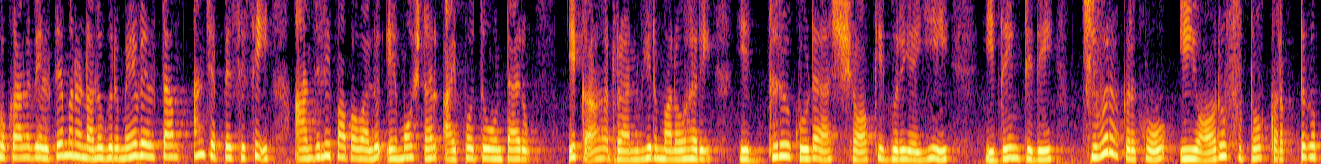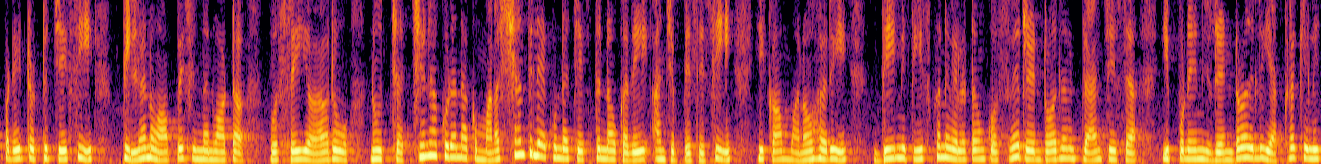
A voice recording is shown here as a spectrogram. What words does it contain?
ఒకవేళ వెళ్తే మనం నలుగురమే వెళ్తాం. అని చెప్పేసేసి అంజలి పాప వాళ్ళు ఎమోషనల్ అయిపోతూ ఉంటారు. ఇక రణ్వీర్ మనోహరి ఇద్దరూ కూడా షాక్కి గురి అయ్యి ఇదేంటిది? చివరొకరకు ఈ ఆరు ఫోటో కరెక్ట్గా పడేటట్టు చేసి పిల్లను ఆపేసిందనమాట. వస్తే ఆరు నువ్వు చచ్చినా కూడా నాకు మనశ్శాంతి లేకుండా చేస్తున్నావు కదే అని చెప్పేసేసి ఇక మనోహరి దీన్ని తీసుకుని వెళ్ళటం కోసమే రెండు రోజులను ప్లాన్ చేశా. ఇప్పుడు నేను రెండు రోజులు ఎక్కడికి వెళ్ళి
